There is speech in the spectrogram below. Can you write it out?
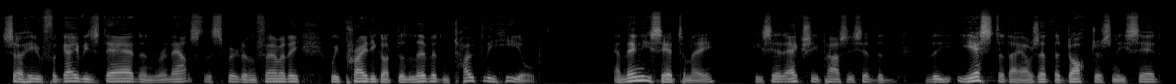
So he forgave his dad and renounced the spirit of infirmity. We prayed he got delivered and totally healed. And then he said to me, he said, actually, Pastor, he said, the, the, yesterday I was at the doctor's and he said,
